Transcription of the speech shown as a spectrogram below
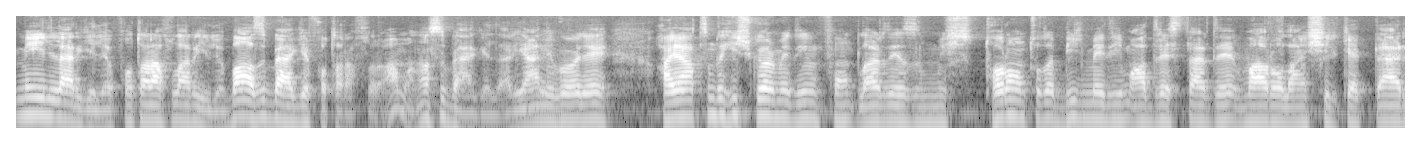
mailler geliyor, fotoğraflar geliyor. Bazı belge fotoğrafları ama nasıl belgeler? Yani böyle hayatımda hiç görmediğim fontlarda yazılmış, Toronto'da bilmediğim adreslerde var olan şirketler.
